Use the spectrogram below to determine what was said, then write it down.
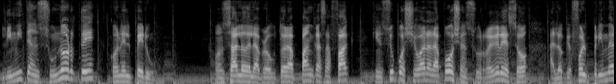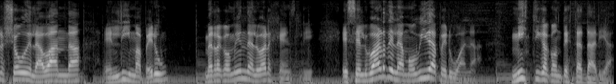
limita en su norte con el Perú. Gonzalo de la productora Panca Zafac quien supo llevar al apoyo en su regreso a lo que fue el primer show de la banda en Lima, Perú, me recomienda el bar Hensley. Es el bar de la movida peruana, mística contestataria,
